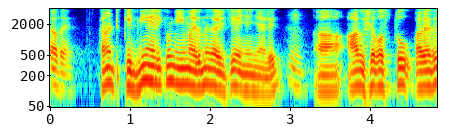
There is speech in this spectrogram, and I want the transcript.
അതെ. കാരണം കിഡ്നി ആയിരിക്കും ഈ മരുന്ന് കഴിച്ചു കഴിഞ്ഞു കഴിഞ്ഞാൽ ആ, വിഷവസ്തു അതായത്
